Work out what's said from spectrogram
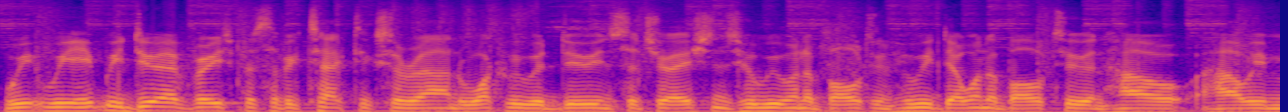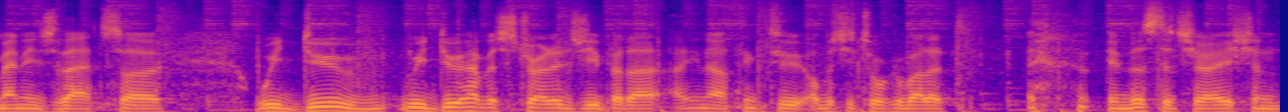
We, we, we do have very specific tactics around what we would do in situations, who we want to bowl to and who we don't want to bowl to, and how, how we manage that. So we do we do have a strategy, but I, you know I think to obviously talk about it in this situation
